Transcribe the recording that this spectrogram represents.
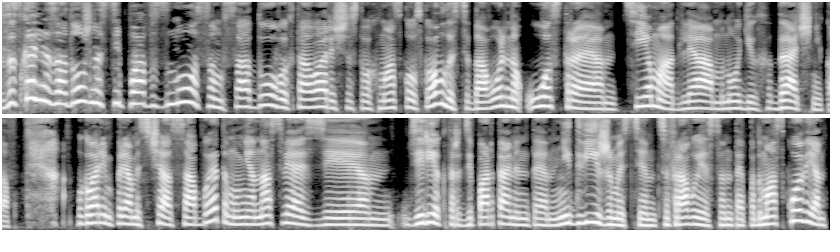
Взыскание задолженности по взносам в садовых товариществах Московской области довольно острая тема для многих дачников. Поговорим прямо сейчас об этом. У меня на связи директор департамента недвижимости цифровые СНТ Подмосковья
